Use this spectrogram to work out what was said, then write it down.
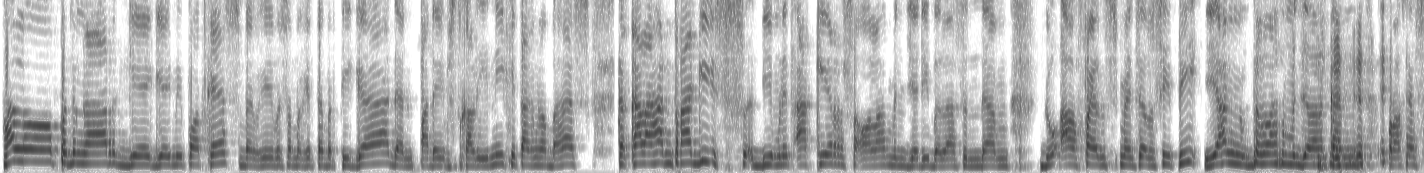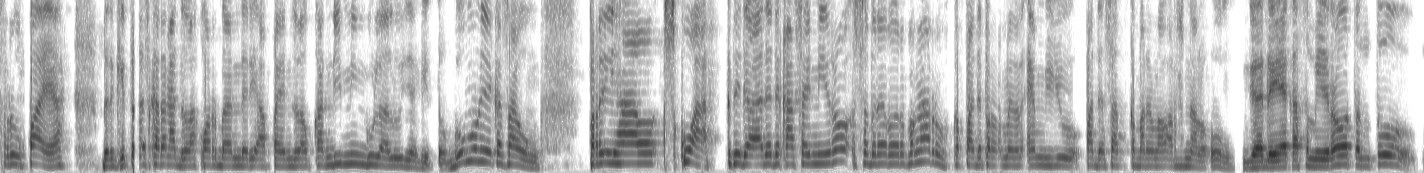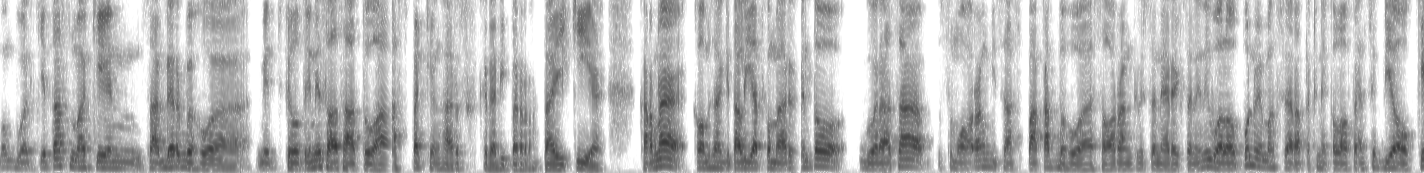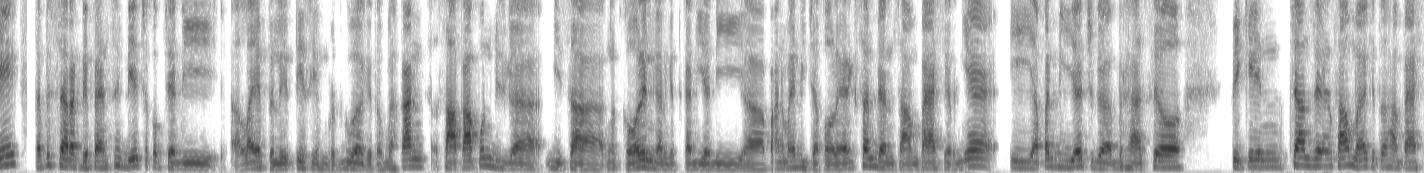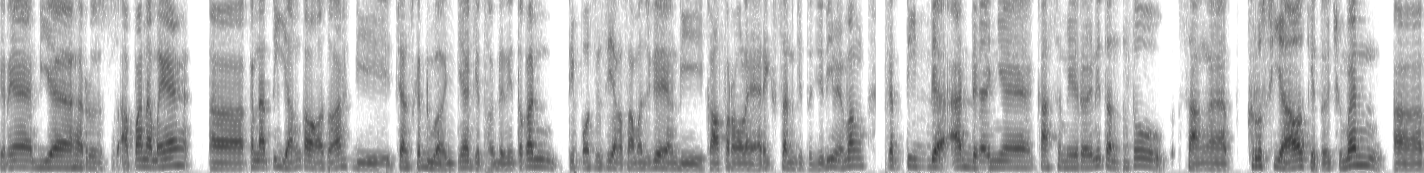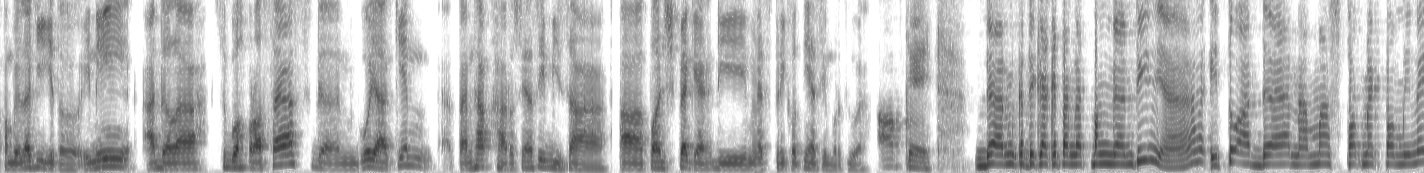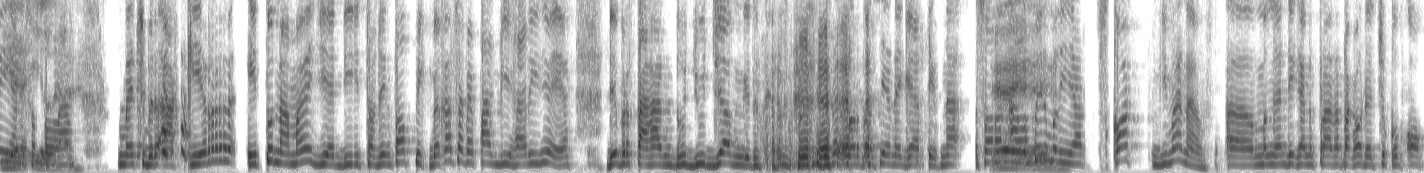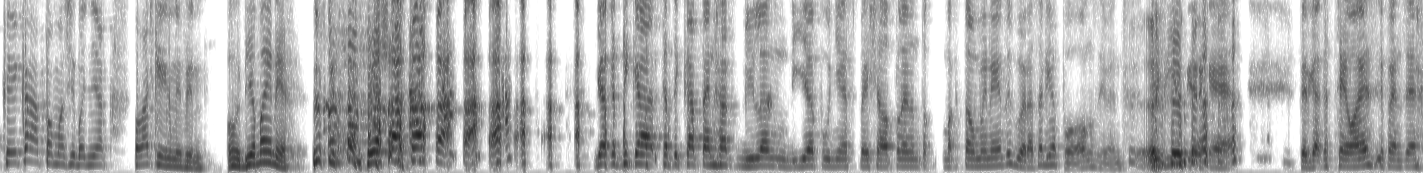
Halo pendengar GGMI Podcast, balik lagi bersama kita bertiga dan pada episode kali ini kita akan membahas kekalahan tragis di menit akhir seolah menjadi balas dendam doa fans Manchester City yang telah menjalankan proses serupa ya dan kita sekarang adalah korban dari apa yang dilakukan di minggu lalunya gitu. Gue mau nanya ke Saung, perihal squad ketidakadaan Casemiro seberapa berpengaruh kepada permainan MU pada saat kemarin lawan Arsenal, Ung? Gak adanya Casemiro tentu membuat kita semakin sadar bahwa midfield ini salah satu aspek yang harus segera diperbaiki ya. Karena kalau misalnya kita lihat kemarin tuh, gue rasa semua orang bisa sepakat bahwa seorang Christian Eriksen ini walaupun memang secara technical offensive dia oke, okay, tapi secara defensif dia cukup jadi uh, liability sih menurut gue gitu. Bahkan Saka pun juga bisa ngegolin kan ketika dia di uh, apa namanya dijaga oleh Eriksen dan sampai akhirnya i, apa dia juga berhasil bikin chance yang sama gitu sampai akhirnya dia harus apa namanya uh, kena tiang kalau nggak salah di chance keduanya gitu dan itu kan di posisi yang sama juga yang di cover oleh Erikson gitu jadi memang ketidakadanya Casemiro ini tentu sangat krusial gitu cuman uh, kembali lagi gitu ini adalah sebuah proses dan gue yakin Ten Hag harusnya sih bisa uh, punch back ya di match berikutnya sih menurut gue. Oke okay. dan ketika kita ngeliat penggantinya itu ada nama Scott McTominay yeah, yang setelah ilah. match berakhir itu namanya jadi jadi trending topik bahkan sampai pagi harinya ya dia bertahan 7 jam gitu kan karena negatif. Nah seorang yeah, Alvin yeah, melihat Scott gimana uh, menggantikan peran apakah udah cukup oke okay kah atau masih banyak lacking nih Vin? Oh dia main ya? Gak ketika ketika Ten Hag bilang dia punya special plan untuk McTominay itu gue rasa dia bohong sih men. Jadi biar kayak biar gak kecewa ya sih fansnya.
